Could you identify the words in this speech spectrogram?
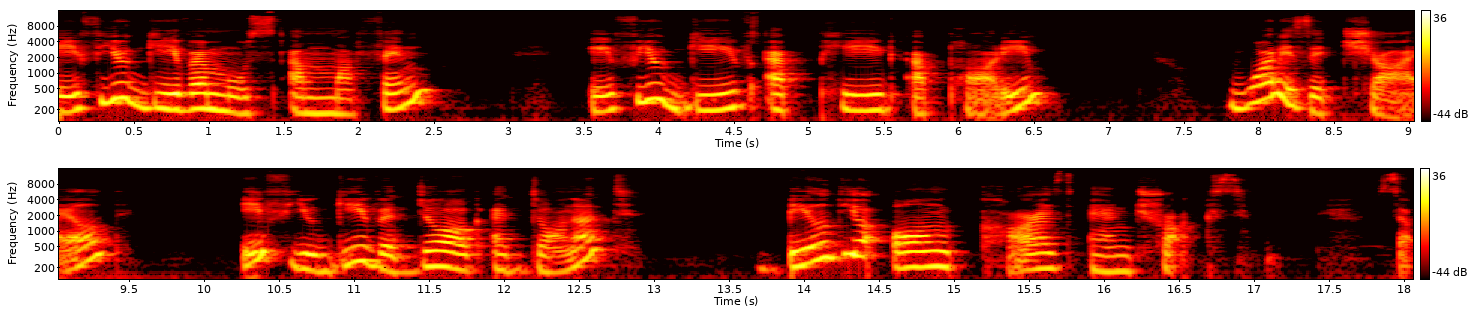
If you give a moose a muffin, if you give a pig a potty, what is a child? If you give a dog a donut, build your own cars and trucks. So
